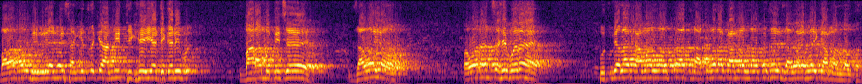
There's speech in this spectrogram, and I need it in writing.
बाळाभाऊ भेगडे यांनी सांगितलं की आम्ही तिघे या ठिकाणी बारामतीचे जावई आहोत. पवारांचं हे बरं आहे. पुतण्याला कामाला लावतात नातवाला कामाला लावतात आणि जावयालाही कामाला लावतात.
